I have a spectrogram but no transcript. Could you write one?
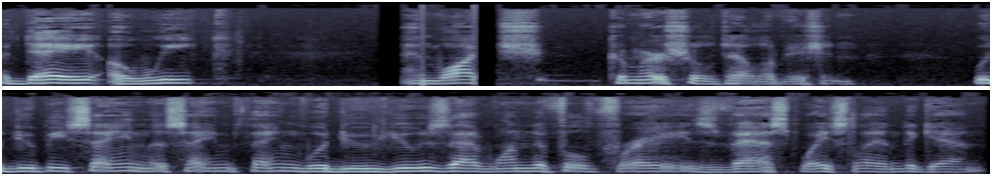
a day, a week, and watch commercial television. Would you be saying the same thing? Would you use that wonderful phrase, vast wasteland, again?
